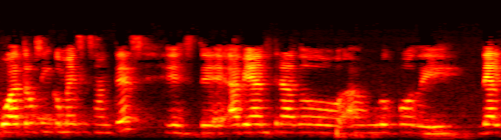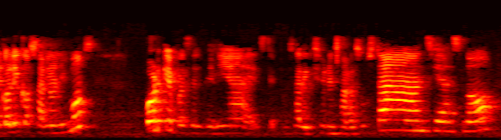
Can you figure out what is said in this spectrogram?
Cuatro o cinco meses antes, este, había entrado a un grupo de, de alcohólicos anónimos porque pues él tenía este, pues, adicciones a las sustancias, ¿no?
